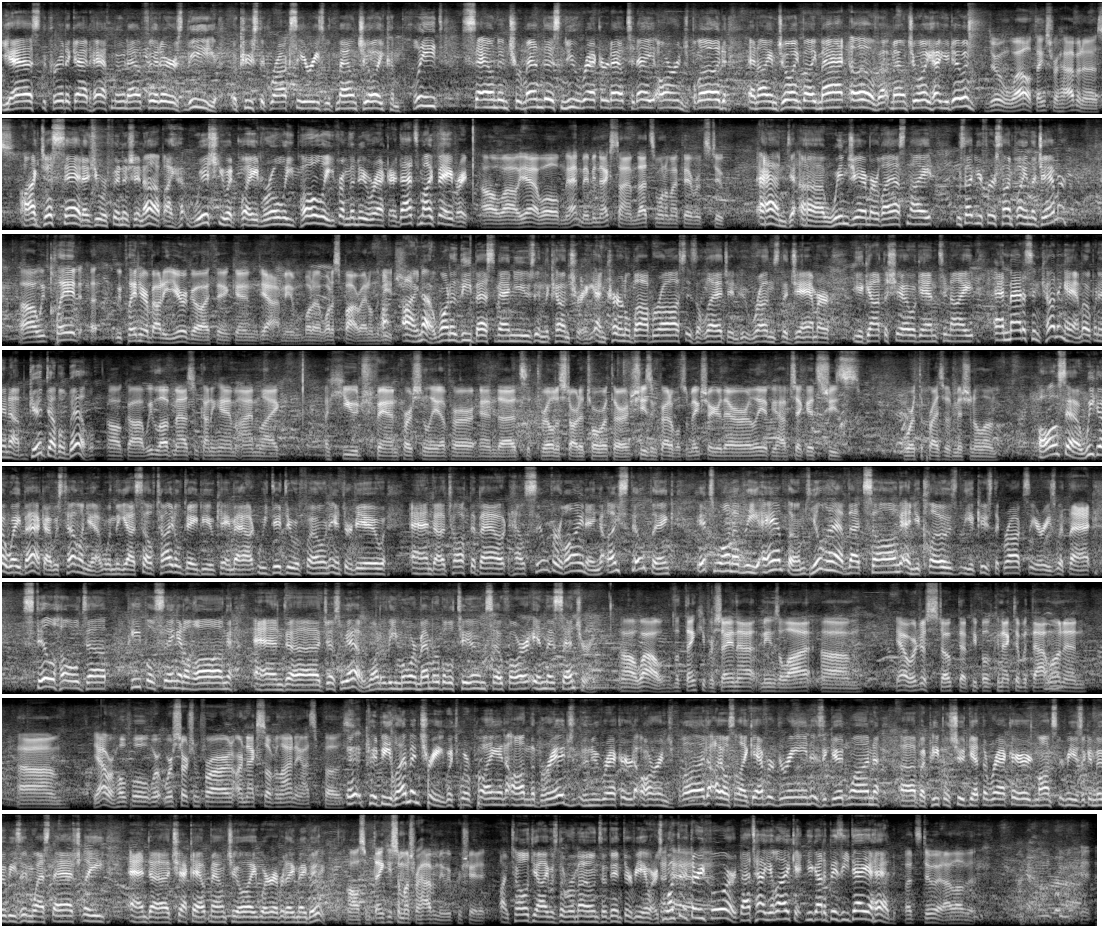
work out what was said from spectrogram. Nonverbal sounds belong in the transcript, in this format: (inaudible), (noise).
Yes, the Critic at Half Moon Outfitters, the acoustic rock series with Mt. Joy, complete, sounding tremendous. New record out today, Orange Blood, and I am joined by Matt of Mt. Joy. How you doing? Doing well. Thanks for having us. I just said as you were finishing up, I wish you had played Roly Poly from the new record. That's my favorite. Oh wow, yeah. Well, man, maybe next time. That's one of my favorites too. And uh, Windjammer last night. Was that your first time playing the Jammer? Uh, we played uh, we played here about a year ago, I think, and yeah, I mean, what a what a spot right on the beach. I know, one of the best venues in the country. And Colonel Bob Ross is a legend who runs the Jammer. You got the show again tonight, and Madison Cunningham opening up. Good double bill. Oh God, we love Madison Cunningham. I'm like a huge fan personally of her, and uh, it's a thrill to start a tour with her. She's incredible. So make sure you're there early if you have tickets. She's worth the price of admission alone. Also, we go way back. I was telling you, when the uh, self titled debut came out, we did do a phone interview and uh, talked about how Silver Lining, I still think it's one of the anthems. You'll have that song, and you close the acoustic rock series with that. Still holds up, people singing along, and uh, just, yeah, one of the more memorable tunes so far in this century. Oh, wow. Well, thank you for saying that. It means a lot. Um, yeah, we're just stoked that people have connected with that mm-hmm. one. and um, yeah, we're hopeful. We're, we're searching for our, our next silver lining, I suppose. It could be Lemon Tree, which we're playing on the bridge, the new record, Orange Blood. I also like Evergreen is a good one, uh, but people should get the record, Monster Music and Movies in West Ashley, and uh, check out Mt. Joy wherever they may be. Awesome. Thank you so much for having me. We appreciate it. I told you I was the Ramones of interviewers. One, two, three, (laughs) four. That's how you like it. You got a busy day ahead. Let's do it. I love it. Okay,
